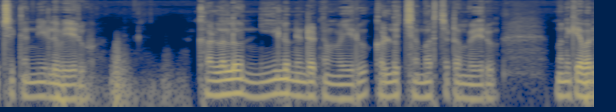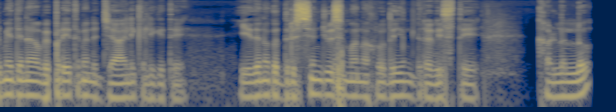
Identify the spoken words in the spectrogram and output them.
వచ్చే కన్నీళ్ళు వేరు. కళ్ళలో నీళ్ళు నిండటం వేరు కళ్ళు చెమర్చటం వేరు. మనకి ఎవరి మీదైనా విపరీతమైన జాలి కలిగితే ఏదైనా ఒక దృశ్యం చూసి మన హృదయం ద్రవిస్తే కళ్ళల్లో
